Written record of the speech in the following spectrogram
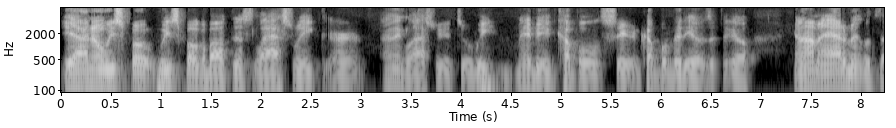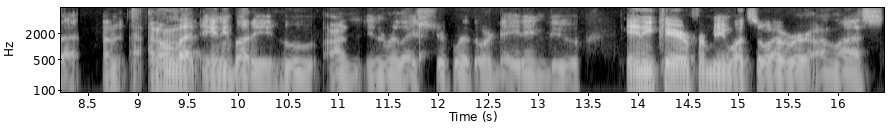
Yeah, I know we spoke we spoke about this last week, or I think last week or two week, maybe a couple a couple videos ago, and I'm adamant with that. I mean, I don't let anybody who I'm in a relationship with or dating do any care for me whatsoever unless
